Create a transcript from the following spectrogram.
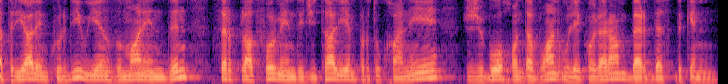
materyalên Kurdî û yên zimanên din ser platformên dijîtal yên Pirtûkxaneyê ji bo xwendevan û lêkoleran berdest bikin.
